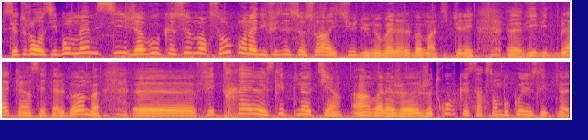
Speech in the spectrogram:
c'est toujours aussi bon. Même si j'avoue que ce morceau qu'on a diffusé ce soir, issu du nouvel album intitulé euh, Vivid Black, hein, cet album, euh, fait très euh, Slipknotien. Hein, voilà, je, trouve que ça ressemble beaucoup à Slipknot.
